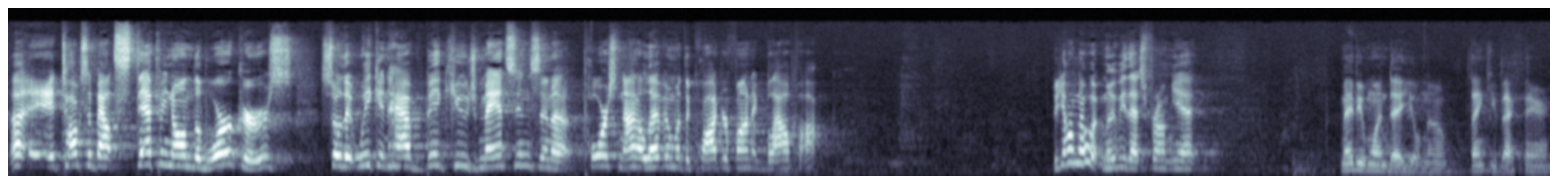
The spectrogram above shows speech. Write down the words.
Uh, it talks about stepping on the workers so that we can have big, huge mansions and a Porsche 911 with a quadraphonic Blaupunkt. Do y'all know what movie that's from yet? Maybe one day you'll know. Thank you back there.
